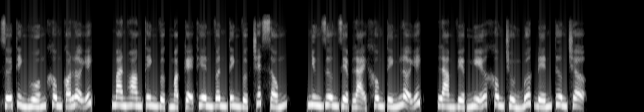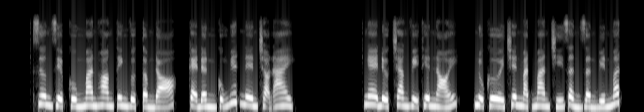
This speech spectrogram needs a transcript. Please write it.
dưới tình huống không có lợi ích, man hoang tinh vực mặc kệ thiên vân tinh vực chết sống, nhưng Dương Diệp lại không tính lợi ích, làm việc nghĩa không chùn bước đến tương trợ. Dương Diệp cùng man hoang tinh vực tầm đó, kẻ đần cũng biết nên chọn ai. Nghe được Trang Vị Thiên nói, nụ cười trên mặt man trí dần dần biến mất.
